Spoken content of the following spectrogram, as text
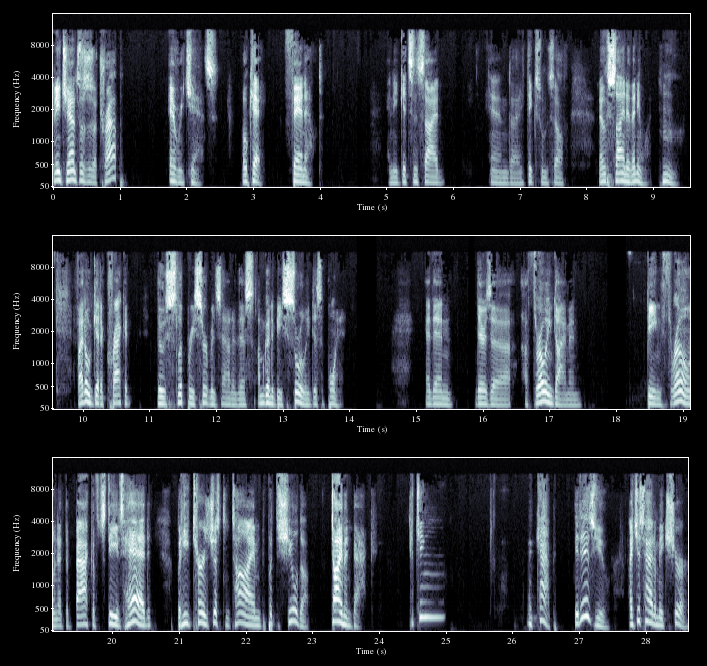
any chance this is a trap? Every chance. Okay, fan out. And he gets inside and uh, he thinks to himself, no sign of anyone. Hmm. If I don't get a crack at those slippery serpents out of this, I'm going to be sorely disappointed. And then there's a, a throwing diamond being thrown at the back of Steve's head, but he turns just in time to put the shield up. Diamond back. Ka-ching. Cap, it is you. I just had to make sure.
